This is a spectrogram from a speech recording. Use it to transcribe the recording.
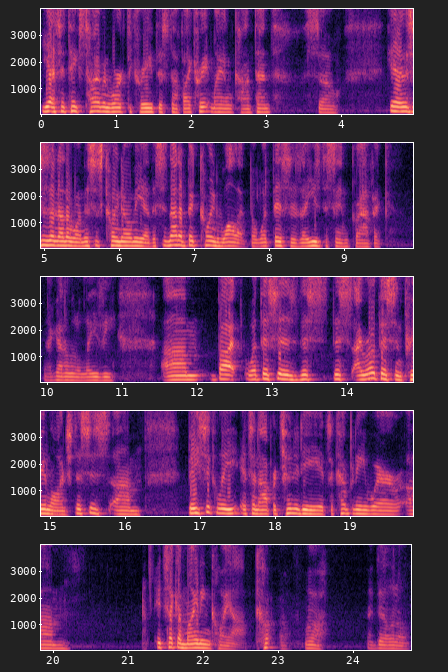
Yes, it takes time and work to create this stuff. I create my own content. So, yeah, this is another one. This is Coinomia. This is not a Bitcoin wallet, but what this is, I use the same graphic. I got a little lazy. Um, but what this is, this this I wrote this in pre-launch. This is um, basically it's an opportunity. It's a company where um, it's like a mining co-op. Co- oh, I did a little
